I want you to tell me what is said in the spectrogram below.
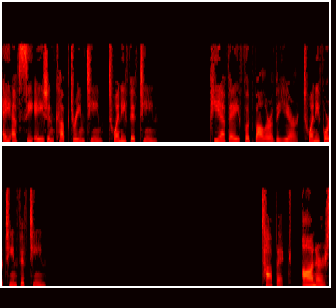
AFC Asian Cup Dream Team 2015 PFA Footballer of the Year 2014-15 Topic. Honors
